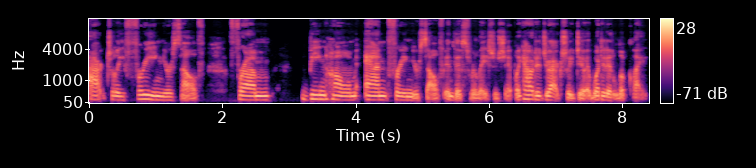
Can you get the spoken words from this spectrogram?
actually freeing yourself from being home and freeing yourself in this relationship? Like, how did you actually do it? What did it look like?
